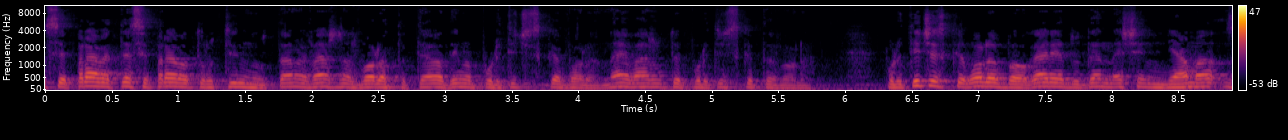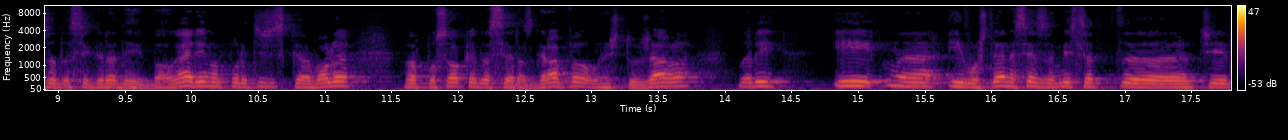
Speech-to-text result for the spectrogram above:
се правят, те се правят рутинно. Там е важна волята, трябва да има политическа воля. Най-важното е политическата воля. Политическа воля в България до ден днешен няма за да се гради. България има политическа воля в посока да се разграбва, унищожава нали, и, и въобще не се замислят, че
